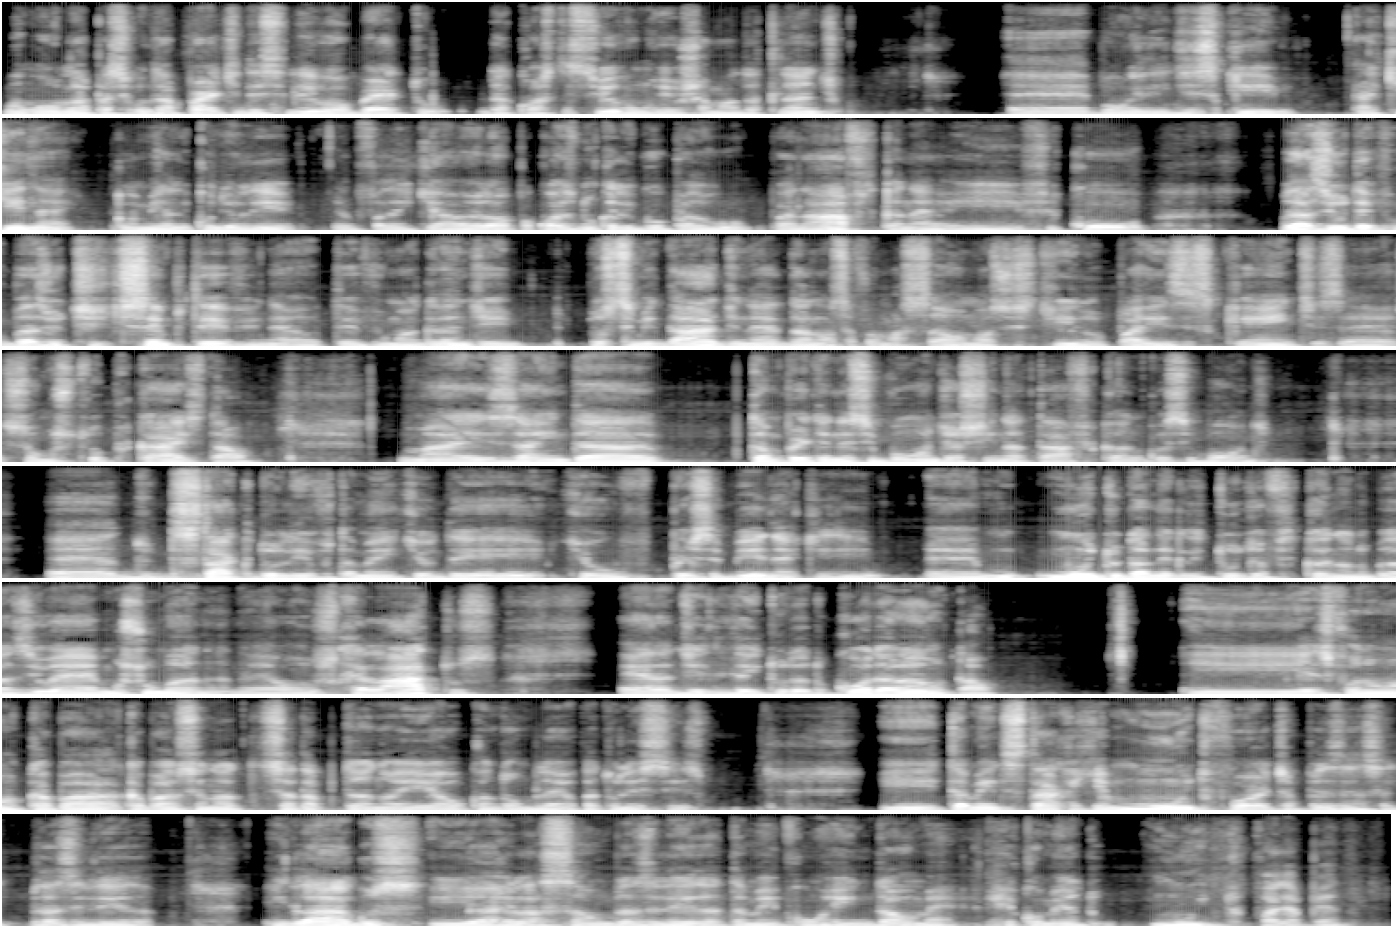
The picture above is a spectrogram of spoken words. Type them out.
Bom, vamos lá para a segunda parte desse livro, Alberto da Costa Silva, Um Rio Chamado Atlântico. É, bom, ele diz que aqui, né, quando eu li, eu falei que a Europa quase nunca ligou para, o, para a África, né, e ficou. O Brasil, o Brasil sempre teve, né, teve uma grande proximidade, né, da nossa formação, nosso estilo, países quentes, é, somos tropicais e tal, mas ainda estamos perdendo esse bonde, a China está ficando com esse bonde. É, do destaque do livro também que eu dei, que eu percebi, né, que é, mu- muito da negritude africana no Brasil é muçulmana, né? Os relatos era de leitura do Corão tal. E eles foram acabar acabaram sendo, se adaptando aí ao candomblé e ao catolicismo. E também destaca que é muito forte a presença brasileira em Lagos e a relação brasileira também com o Reino da Omé. Recomendo muito, vale a pena.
